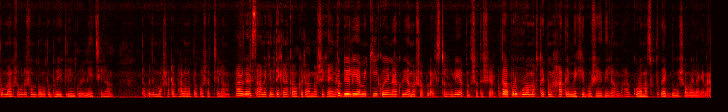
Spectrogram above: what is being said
তো মাংসগুলো সুন্দর মতো ধুয়ে ক্লিন করে নিয়েছিলাম। তারপর যে মশলাটা ভালো মতো কষাচ্ছিলাম। আর গাইস আমি কিন্তু এখানে কাউকে রান্না শেখাই না। তো ডেলি আমি কি করি না করি আমার সব লাইফস্টাইলগুলি আপনাদের সাথে শেয়ার করি। তারপর গুঁড়ো মাছটা একদম হাতে মেখে বসিয়ে দিলাম। আর গুঁড়ো মাছ হতে তো একদমই সময় লাগে না।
